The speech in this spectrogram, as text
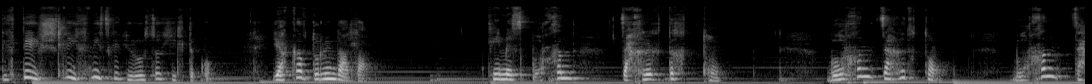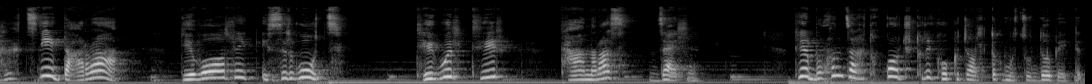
Гэхдээ ишлийн ихний эсгийг юусоо хэлдэггүй. Яков 4:7. Тиймээс бурханд захирагдах тун. Бурханд захирагдах тун. Бурханд захирагдсны дараа деволыг эсэргүүц. Тэгвэл тэр та нараас зайлна. Тэгэхээр бурхан зарагдахгүй чөтгөрийг хөөх гэж оролдог хүмүүс зөндөө байдаг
